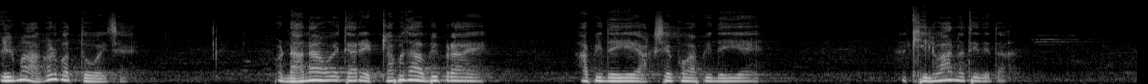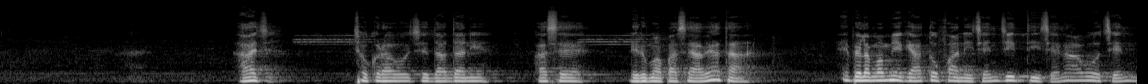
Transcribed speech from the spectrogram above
ફિલ્ડમાં આગળ વધતો હોય છે. પણ નાના હોય ત્યારે એટલા બધા અભિપ્રાય આપી દઈએ, આક્ષેપો આપી દઈએ. ખીલવા નથી દેતા. હા જ છોકરાઓ છે, દાદાની પાસે, નિરૂમા પાસે આવ્યા હતા. એ પહેલાં મમ્મી કે, આ તોફાની છે, ને જીદ્દી છે, ને આવો છે, ને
